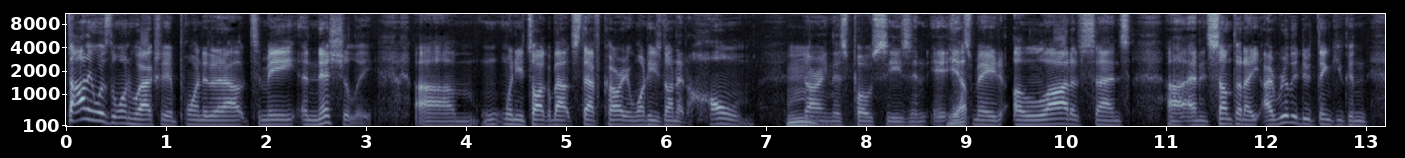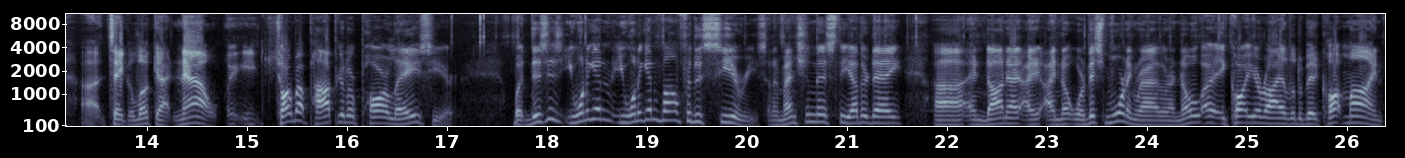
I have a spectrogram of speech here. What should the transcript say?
Donnie was the one who actually had pointed it out to me initially. Um, when you talk about Steph Curry and what he's done at home during this postseason. It, Yep. It's made a lot of sense, uh, and it's something I, I really do think you can uh, take a look at. Now, talk about popular parlays here. But this is you want to get you want to get involved for this series, and I mentioned this the other day, uh, and Don, I, I know, or this morning rather, I know uh, it caught your eye a little bit, it caught mine.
